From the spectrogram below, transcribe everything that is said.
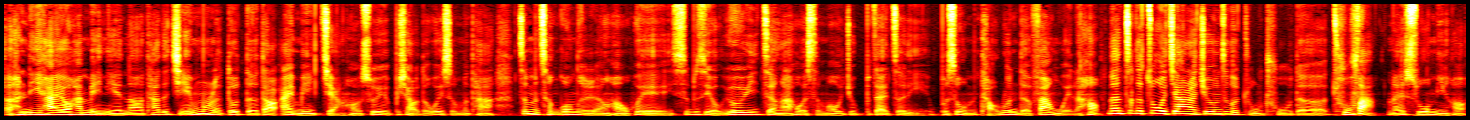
很厉害哦。他每年呢，他的节目呢都得到艾美奖哈，所以不晓得为什么他这么成功的人哈，会是不是有忧郁症啊或者什么，我就不在这里，不是我们讨论的范围了哈。那这个作家呢，就用这个主厨的厨房来说明哈，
